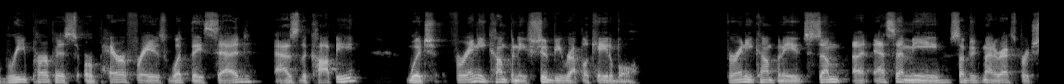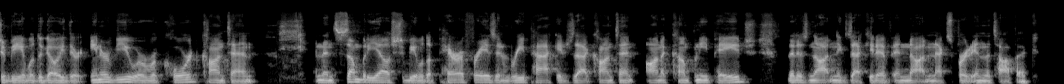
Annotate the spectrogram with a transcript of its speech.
repurpose or paraphrase what they said as the copy which for any company should be replicatable. For any company, some uh, an SME subject matter expert should be able to go either interview or record content, and then somebody else should be able to paraphrase and repackage that content on a company page that is not an executive and not an expert in the topic.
